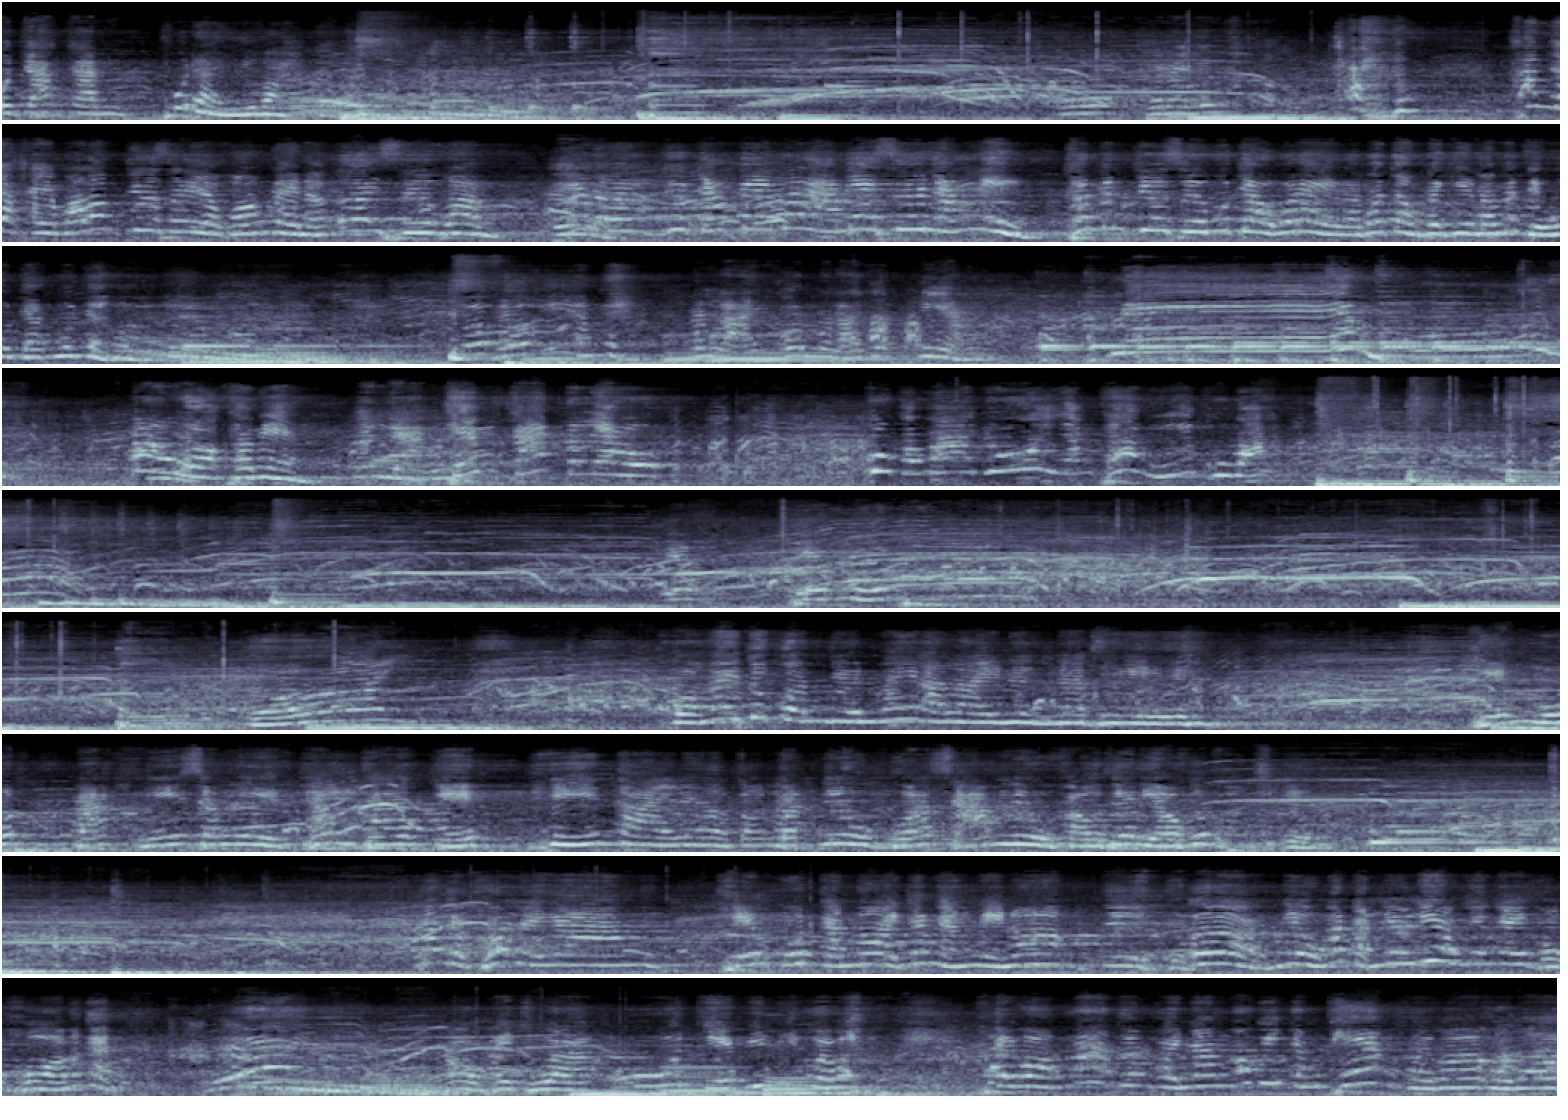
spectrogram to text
กูจักกัน ผู้ใดวะโอ้ยังไงนึกท่านอยากให้หมารับชื่อซื้ออย่างของเลยนะเอ้ยซื้อความท่านว่าคือจักแม่ว่าแม่ซื้อหยังนี่ท่านมันชื่อซื้อมุเจ้าว่าไรล่ะว่าต้องไปกินว่ามันสิหูจักมุเจ้าเออเอออีหยังเนี่ยมันหลายคนมันหลายคนเนี่ยแม่มเอาออกทำไมนั่นอย่างเข็มกัดมันแล้ว กูก็ว่าอยู่ยังแท่หนีกู วะเก็บเก็บหมดโอ้ยขอให้ทุกคนยืนไว้อะไรหนึ่งนาที เข็มหมุดปักหีสมีดทำท่าเก็บผีตายแล้วตอนบับัดนิ้วหัวสามนิ้วเข่าเท่าเดียวคือเจ็บมันกับคนในยาง เข็มมุดกันน้อยจังหยังนี่เนาะเออนิ้วมันกัดเลี้ยวเลี้ยวๆยังไงขอขอมันกัดเอ้ยเอาไปทัวร์โอ้เจ็บพี่พี่ว่าคอยบอกมากจนคอยนั่งเอาพี่จังแท่งคอยว่าคอยว่า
